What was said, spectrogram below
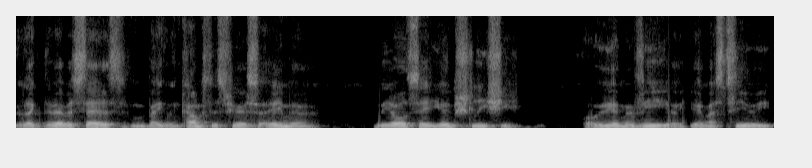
Like the Rebbe says, when it comes to Sfiras Ha'omer, we don't say Yom Shlishi or Yom Revi or Yom Asiri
